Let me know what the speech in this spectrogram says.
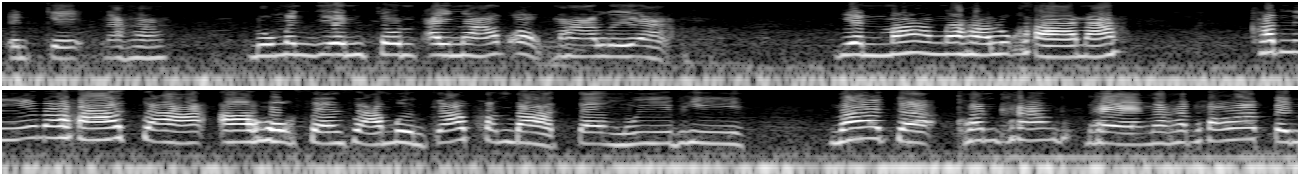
เป็นเก๊นะคะ ดูมันเย็นจนไอ้น้ำออกมาเลยอะ่ะ เย็นมากนะคะ ลูกค้านะ คันนี้นะคะสาอ่าหกแสนสามหมื่นเก้าพันบาทแต่ง VP น่าจะค่อนข้างแพงนะคะ เพราะว่าเป็น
